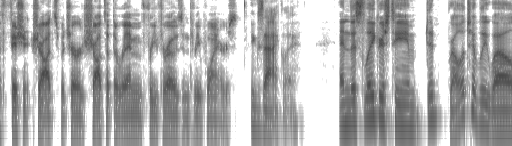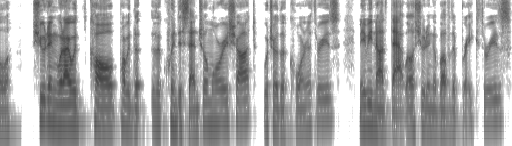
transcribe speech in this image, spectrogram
efficient shots, which are shots at the rim, free throws, and three pointers. Exactly. And this Lakers team did relatively well shooting what I would call probably the, the quintessential Morey shot, which are the corner threes. Maybe not that well shooting above the break threes.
